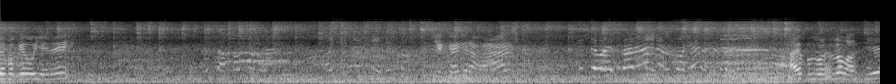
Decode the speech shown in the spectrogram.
¿Ustedes para qué huyen, eh? ¿Y acá que grabar? Que te va a estar en la memoria. Ay, pues por eso lo vacié.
